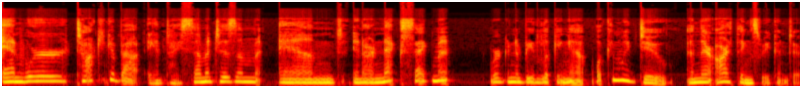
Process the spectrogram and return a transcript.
And we're talking about anti Semitism. And in our next segment, we're going to be looking at what can we do, and there are things we can do.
